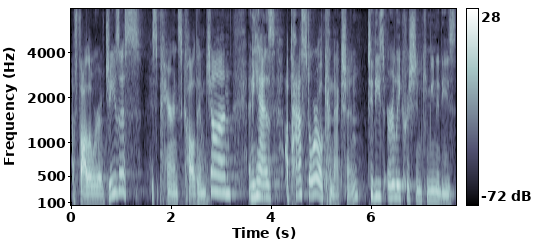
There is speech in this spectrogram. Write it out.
a follower of Jesus. His parents called him John, and he has a pastoral connection to these early Christian communities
